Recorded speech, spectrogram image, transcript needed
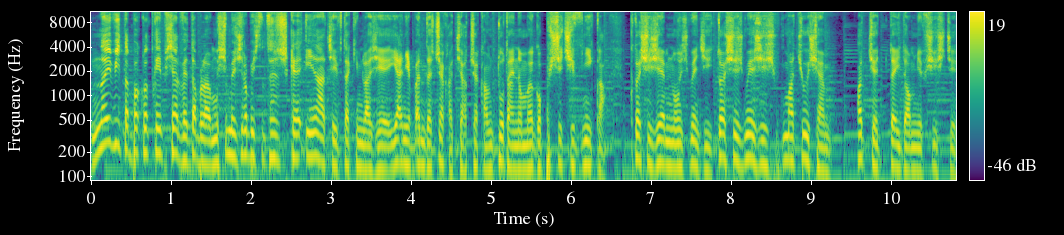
No i witam po krótkiej przerwie. Dobra, musimy zrobić to troszeczkę inaczej w takim razie. Ja nie będę czekać, ja czekam tutaj na mojego przeciwnika. Kto się ze mną zmierzy? Kto się zmierzy z Maciusiem? Chodźcie tutaj do mnie wszyscy.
